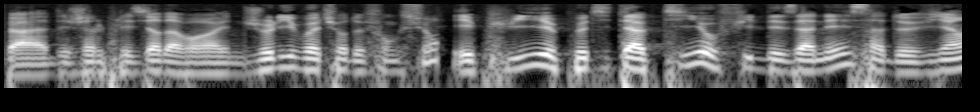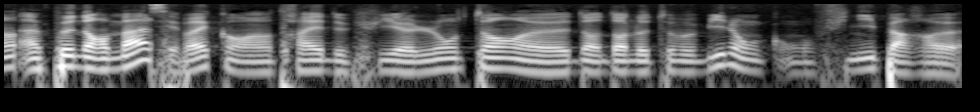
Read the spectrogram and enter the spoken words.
Bah, Déjà le plaisir d'avoir une jolie voiture de fonction. Et puis petit à petit, au fil des années, ça devient un peu normal. C'est vrai quand on travaille depuis longtemps dans, l'automobile, on, on, finit par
